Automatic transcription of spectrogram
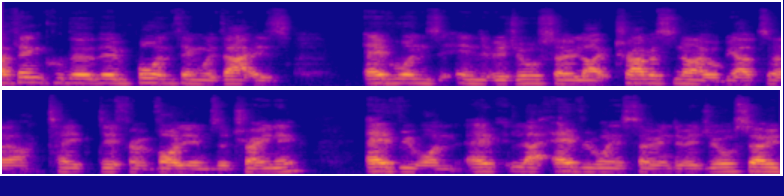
I think the, the important thing with that is everyone's individual. So like Travis and I will be able to take different volumes of training. Everyone, ev- like everyone is so individual. So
